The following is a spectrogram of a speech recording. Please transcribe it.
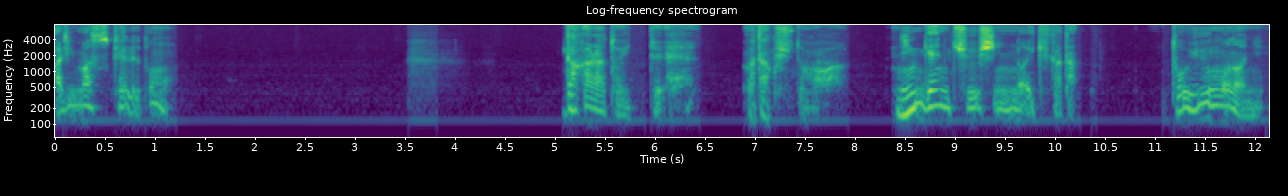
ありますけれどもだからといって私どもは人間中心の生き方というものに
